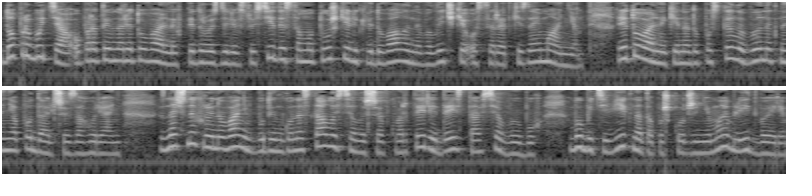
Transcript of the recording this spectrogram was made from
До прибуття оперативно-рятувальних підрозділів сусіди самотужки ліквідували невеличкі осередки займання. Рятувальники не допустили виникнення подальших загорянь. Значних руйнувань в будинку не сталося лише в квартирі, де й стався вибух. Вибиті вікна та пошкоджені меблі й двері.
